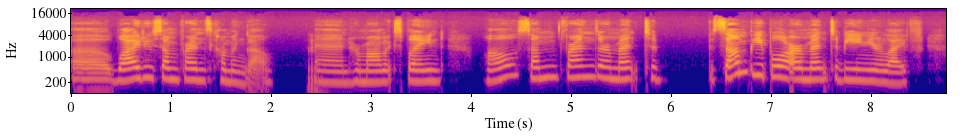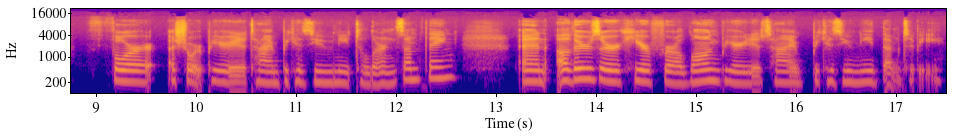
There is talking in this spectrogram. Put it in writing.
uh why do some friends come and go Hmm. and her mom explained well some friends are meant to some people are meant to be in your life for a short period of time because you need to learn something and others are here for a long period of time because you need them to be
